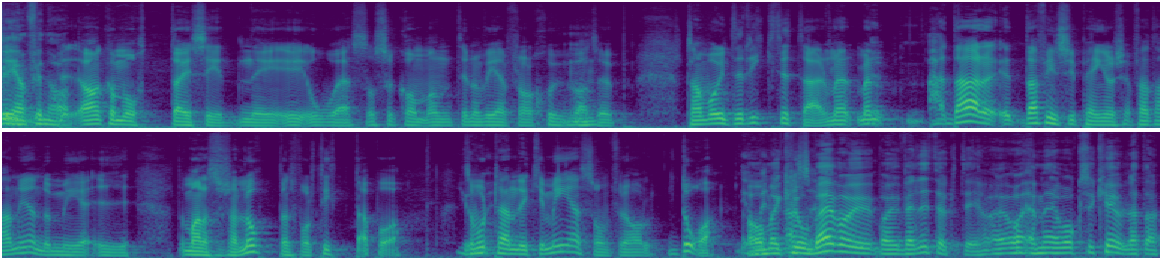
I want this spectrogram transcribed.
VM-final. han kom åtta i Sydney i OS och så kom han till någon VM-final sjua Mm. typ. Så han var inte riktigt där. Men, men där, där finns ju pengar att för att han är ändå med i de allra största loppen som folk tittar på. Så fort Henrik är med i en sån final, då. Ja, men Kronberg var, ju, var ju väldigt duktig. Men det var också kul att han,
